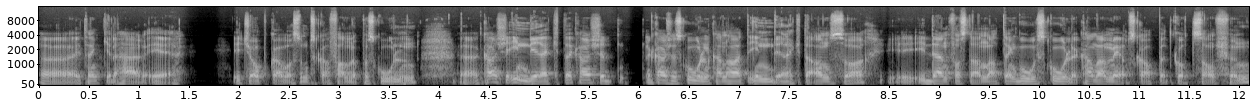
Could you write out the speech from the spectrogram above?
Eh, jeg tenker det her er ikke oppgaver som skal falle på skolen. Kanskje indirekte. Kanskje, kanskje skolen kan ha et indirekte ansvar, i, i den forstand at en god skole kan være med å skape et godt samfunn.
